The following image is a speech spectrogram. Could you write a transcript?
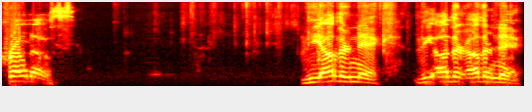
Kronos. The other Nick. The other, other Nick.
